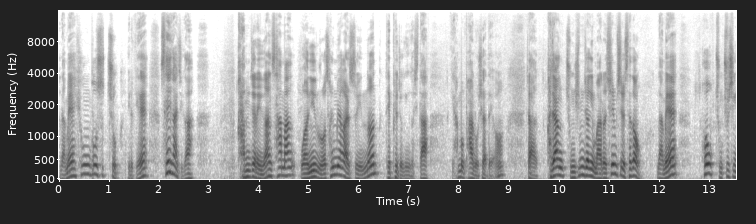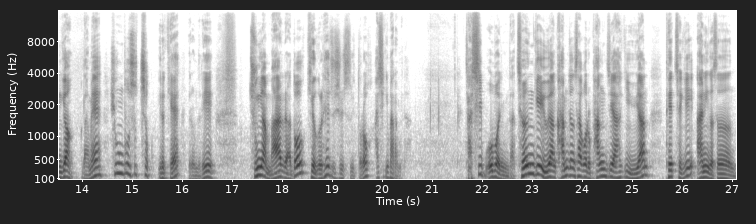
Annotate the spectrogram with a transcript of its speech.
그다음에 흉부 수축 이렇게 세 가지가 감전에 의한 사망 원인으로 설명할 수 있는 대표적인 것이다. 이렇게 한번 봐 놓으셔야 돼요. 자, 가장 중심적인 말은 심실세동, 그다음에 호흡 중추신경, 그다음에 흉부 수축 이렇게 여러분들이 중요한 말이라도 기억을 해 주실 수 있도록 하시기 바랍니다. 자, 15번입니다. 전기에 의한 감전 사고를 방지하기 위한 대책이 아닌 것은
